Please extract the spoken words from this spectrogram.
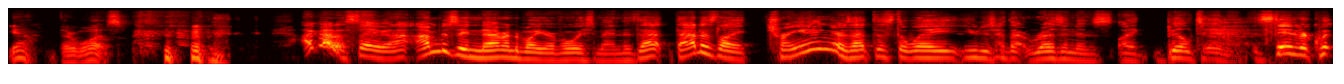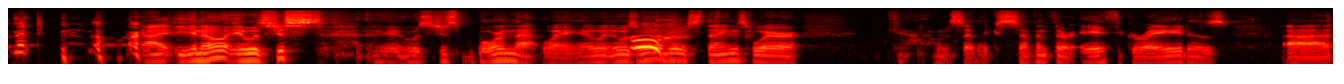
yeah, there was. I gotta say, man, I, am just enamored by your voice, man. Is that that is like training, or is that just the way you just have that resonance like built in? Standard equipment? I, you know, it was just it was just born that way. It, it was Ooh. one of those things where, God, I want to say like seventh or eighth grade is uh,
